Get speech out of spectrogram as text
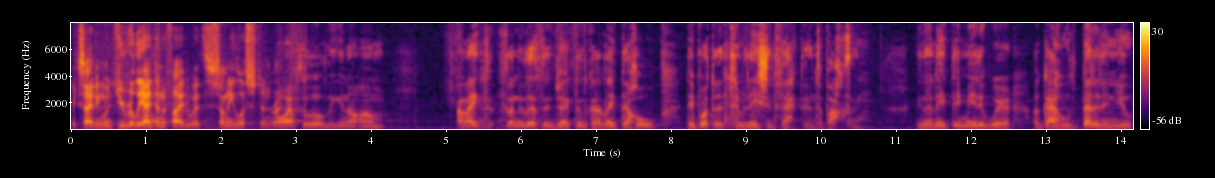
exciting ones? You really identified with Sonny Liston, right? Oh, absolutely. You know, um, I liked Sonny Liston and Jack Dempsey because I liked that whole, they brought the intimidation factor into boxing. You know, they, they made it where a guy who's better than you,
